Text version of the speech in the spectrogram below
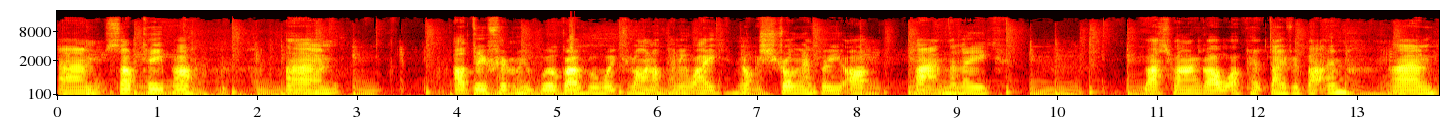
Um, sub-keeper, um, I do think we will go with a weak lineup anyway. Not as strong as we are playing the league. Last one goal, I put David Button. Um,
